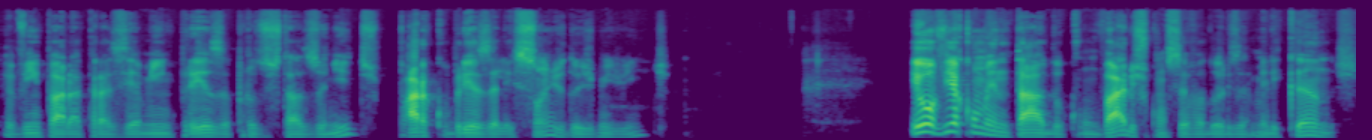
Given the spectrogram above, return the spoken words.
Eu vim para trazer a minha empresa para os Estados Unidos para cobrir as eleições de 2020. Eu havia comentado com vários conservadores americanos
